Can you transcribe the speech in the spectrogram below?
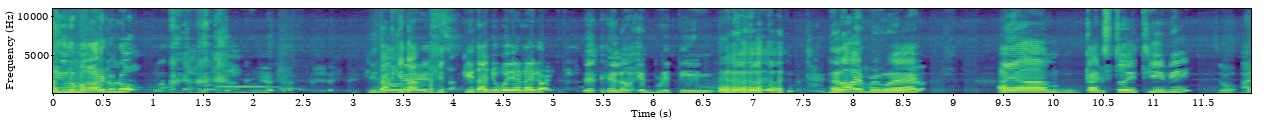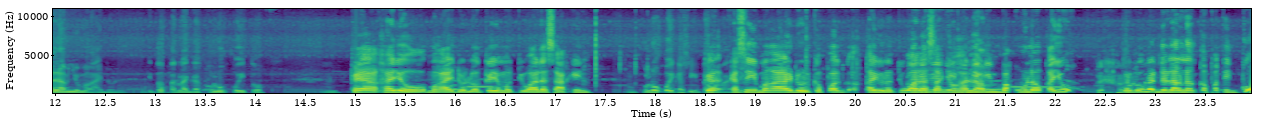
Ayun na mga idol, oh. kita, Hello, kita, guys. kita, kita nyo ba yan, idol? Hello everything. Hello everyone. I am Kagstoy TV. So, alam nyo mga idol. Ito talaga, kulukoy ito. Kaya kayo, mga idol, huwag kayong magtiwala sa akin. Kulukoy kasi ito. Ka- kasi mga idol, kapag kayo nagtiwala Kung sa akin, magiging bakulaw kayo. Katulad na lang ng kapatid ko.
